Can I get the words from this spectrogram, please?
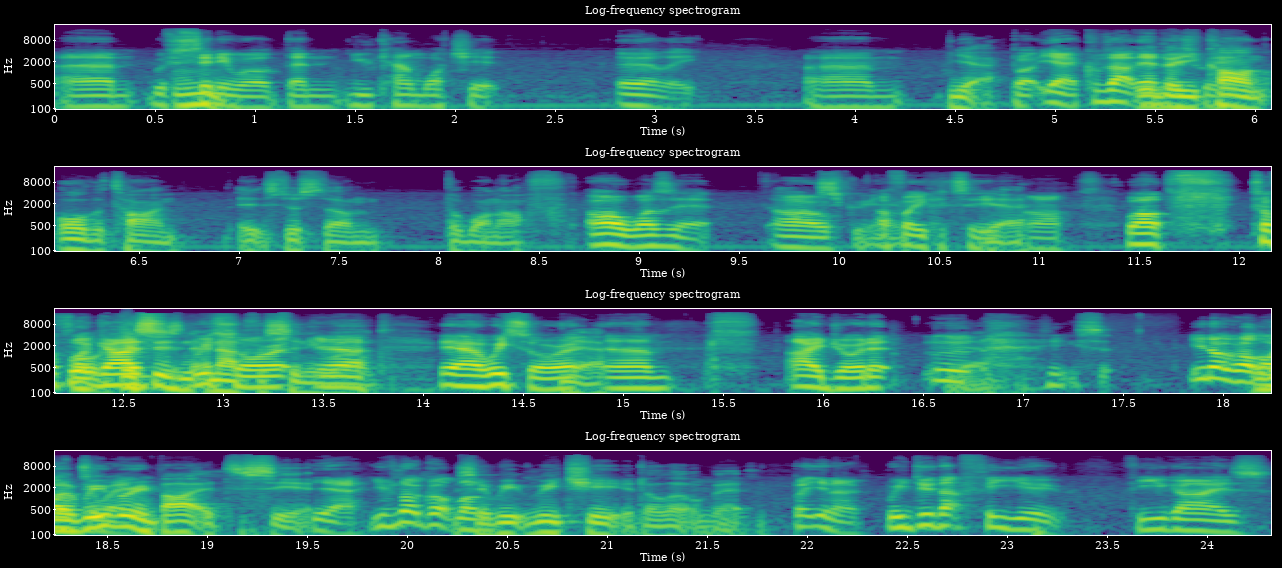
um, with Mm. Cineworld, then you can watch it early. Um, Yeah. but yeah, it comes out at the end Although of you week. can't all the time. It's just on the one off. Oh, was it? Oh, I thought you could see Yeah. it. Oh. Well, tough Well, luck, guys. this isn't we an saw for it. Yeah. Yeah, we saw it. Yeah. Um, I enjoyed it. Yeah. You've not got Although long to we wait. were invited to see it, Yeah, you've not got long. so we, we cheated a little bit. But you know, we do that for you, for you guys,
